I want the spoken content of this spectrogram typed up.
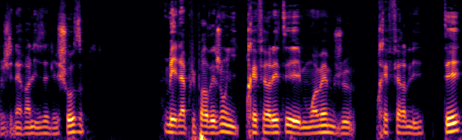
généraliser les choses. Mais la plupart des gens, ils préfèrent l'été, et moi-même, je préfère l'été,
